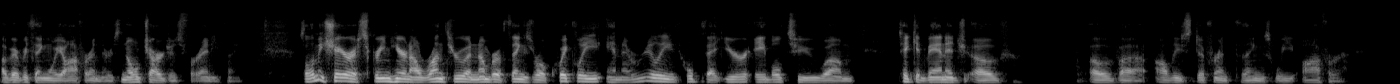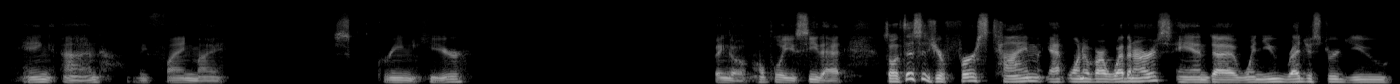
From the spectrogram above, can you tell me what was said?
of everything we offer and there's no charges for anything. So let me share a screen here and i'll run through a number of things real quickly. And i really hope that you're able to um, take advantage of of uh, all these different things we offer. Hang on. Let me find my screen here. Bingo, hopefully you see that. So if this is your first time at one of our webinars and uh, when you registered, you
